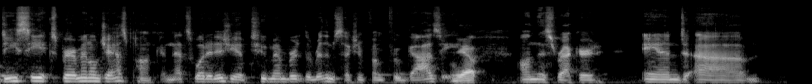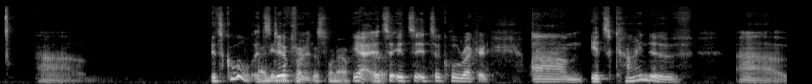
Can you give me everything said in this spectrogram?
DC experimental jazz punk, and that's what it is. You have two members, the rhythm section from Fugazi Yep. on this record, and um, um, it's cool. It's need to check different. this one out yeah, sure. it's it's it's a cool record. Um, it's kind of uh,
